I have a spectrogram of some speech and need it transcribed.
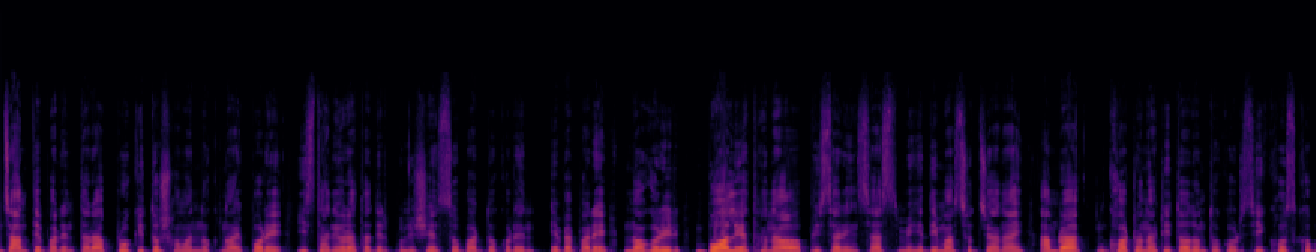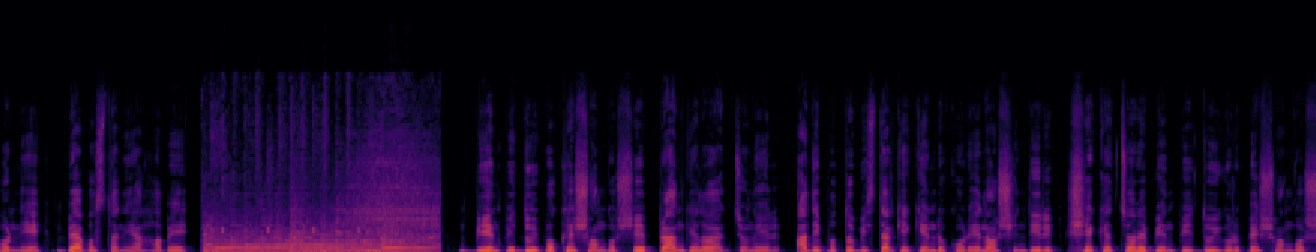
জানতে পারেন তারা প্রকৃত সমন্বয়ক নয়, পরে স্থানীয়রা তাদের পুলিশে সোপার্দ করেন। এ ব্যাপারে নগরীর বোয়ালিয়া থানা অফিসার ইনচার্জ মেহেদি মাসুদ জানায়, আমরা ঘটনাটি তদন্ত করছি, খোঁজখবর নিয়ে ব্যবস্থা নেওয়া হবে। বিএনপির দুই পক্ষের সংঘর্ষে প্রাণ গেল একজনের। আধিপত্য বিস্তারকে কেন্দ্র করে নরসিংদীর শেখেরচরে বিএনপির দুই গ্রুপের সংঘর্ষ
